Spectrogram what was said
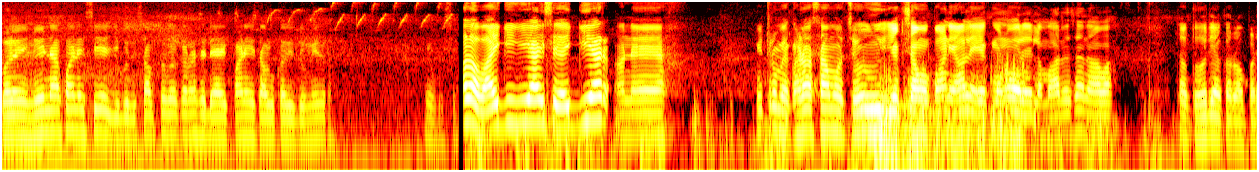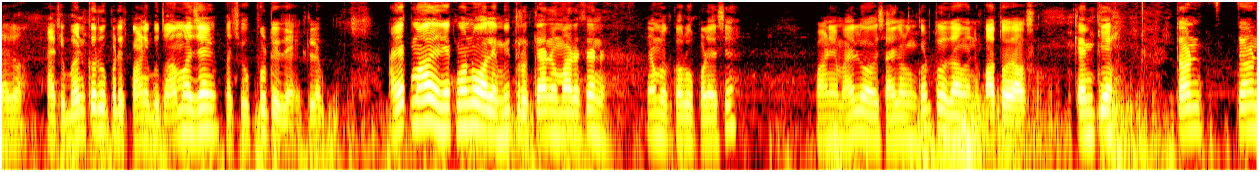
ભલે નીર નાખવાની છે, જે બધું સાફ સફાઈ કરવાની છે ડાયરેક્ટ પાણી ચાલુ કરી દીધું મિત્રો. ચાલો વાગી ગયા છે અગિયાર અને મિત્રો, મેં ઘણા સામો જોયું. એક સામો પાણી હાલે એકમાં ન હાલે, એટલે મારે છે ને આવા તો ધોરિયા કરવા પડે. તો આથી બંધ કરવું પડે, પાણી બધું આમાં જાય, પછી ફૂટી જાય, એટલે આ એકમાં આવે ને, એકમાં ન હાલે. મિત્રો ક્યારે મારે છે ને, એમ જ કરવું પડે છે. પાણીમાં હાલ્યું આવે છે આગળ હું કરતો જાવ અને પાતો જાવ છું. કેમ કે ત્રણ ત્રણ,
